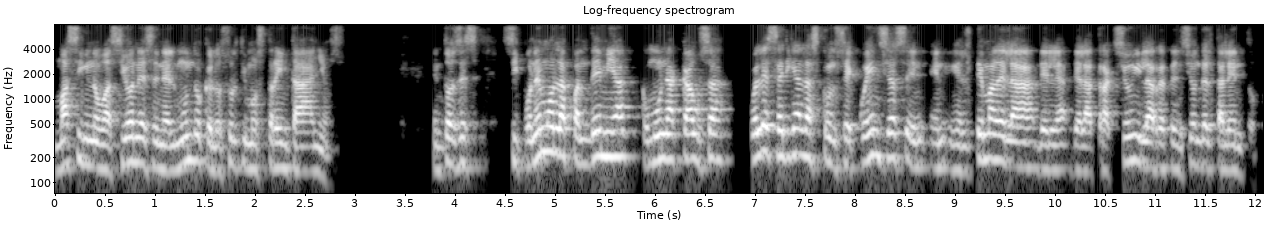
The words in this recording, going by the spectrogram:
más innovaciones en el mundo que los últimos 30 años. Entonces, si ponemos la pandemia como una causa, ¿cuáles serían las consecuencias en, el tema de la atracción y la retención del talento?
